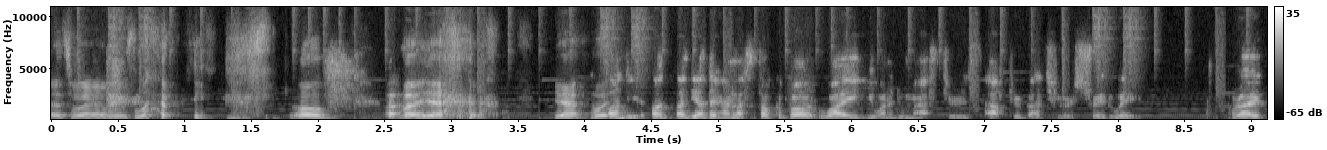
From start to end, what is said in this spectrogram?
that's why i was laughing um but yeah yeah what on the on, on the other hand, let's talk about why you want to do masters after bachelor straight away, right?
